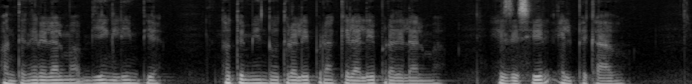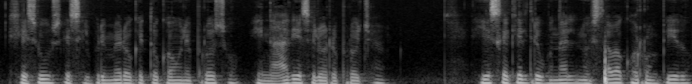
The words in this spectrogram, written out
mantener el alma bien limpia, no temiendo otra lepra que la lepra del alma, es decir, el pecado. Jesús es el primero que toca a un leproso y nadie se lo reprocha. Y es que aquel tribunal no estaba corrompido,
